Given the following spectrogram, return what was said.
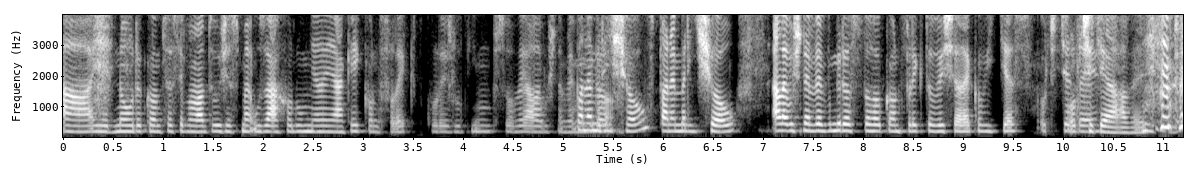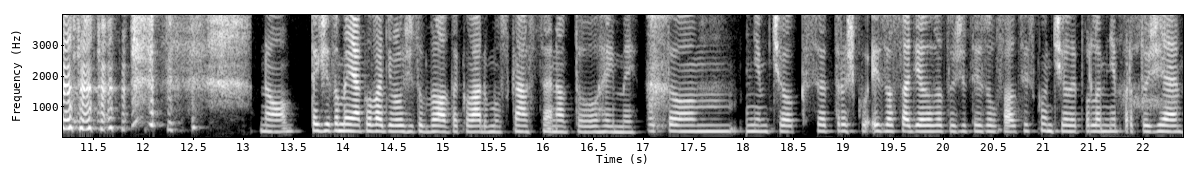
A jednou dokonce si pamatuju, že jsme u záchodu měli nějaký konflikt kvůli žlutýmu psovi, ale už nevím, S panem kdo, Ríšou? S panem Ríšou, ale už nevím, kdo z toho konfliktu vyšel jako vítěz. Určitě ty. Určitě já, víš. No, takže to mi jako vadilo, že to byla taková domovská scéna toho hej my. Potom Němčok se trošku i zasadil za to, že ty zoufalci skončili podle mě, protože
